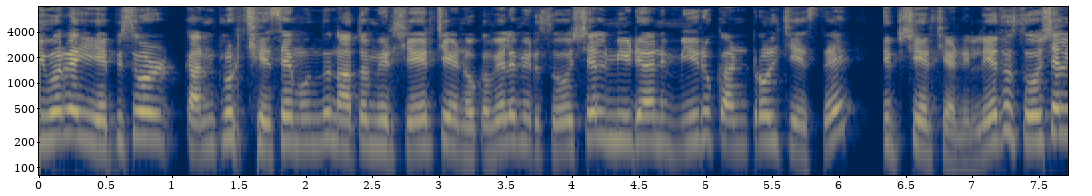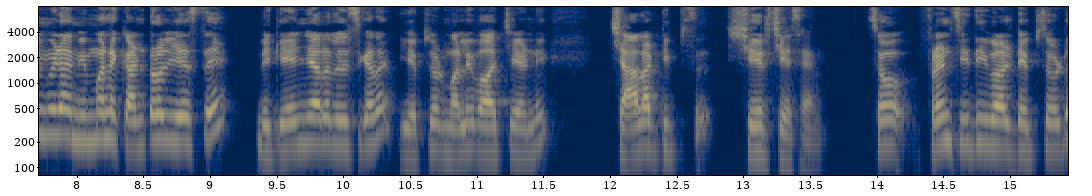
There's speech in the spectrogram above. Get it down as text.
చివరిగా ఈ ఎపిసోడ్ కన్క్లూడ్ చేసే ముందు నాతో మీరు షేర్ చేయండి. ఒకవేళ మీరు సోషల్ మీడియాని మీరు కంట్రోల్ చేస్తే టిప్స్ షేర్ చేయండి. లేదు సోషల్ మీడియా మిమ్మల్ని కంట్రోల్ చేస్తే మీకు ఏం చేయాలో తెలుసు కదా? ఈ ఎపిసోడ్ మళ్ళీ వాచ్ చేయండి. చాలా టిప్స్ షేర్ చేశాను. సో ఫ్రెండ్స్ ఇది ఇవాళ ఎపిసోడ్.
